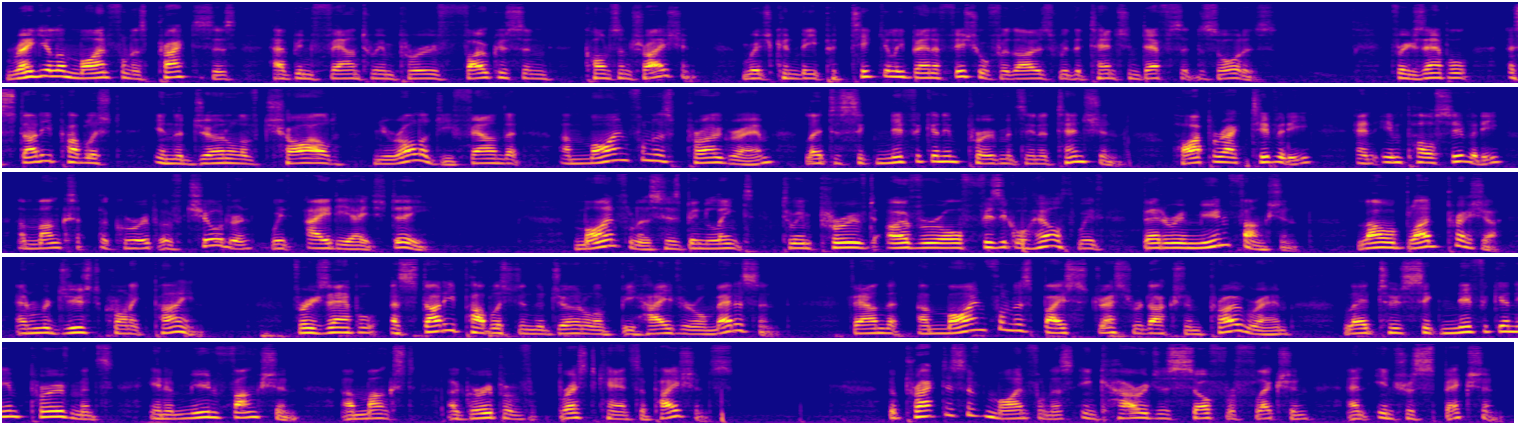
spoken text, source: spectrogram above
Regular mindfulness practices have been found to improve focus and concentration, which can be particularly beneficial for those with attention deficit disorders. For example, a study published in the Journal of Child Neurology found that a mindfulness program led to significant improvements in attention, hyperactivity, and impulsivity amongst a group of children with ADHD. Mindfulness has been linked to improved overall physical health with better immune function, lower blood pressure, and reduced chronic pain. For example, a study published in the Journal of Behavioral Medicine found that a mindfulness based stress reduction program led to significant improvements in immune function amongst a group of breast cancer patients. The practice of mindfulness encourages self reflection and introspection,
